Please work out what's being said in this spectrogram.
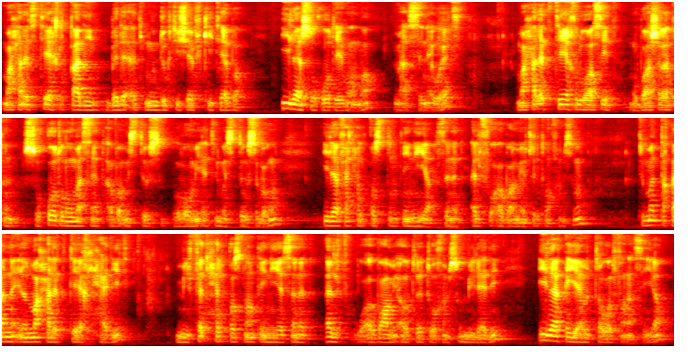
مرحلة التاريخ القديم بدأت منذ اكتشاف الكتابة إلى سقوط روما مع السنوات. مرحلة التاريخ الوسيط مباشرة سقوط روما سنة 476 إلى فتح القسطنطينية سنة 1453 ثم انتقلنا إلى مرحلة التاريخ الحديث. من فتح القسطنطينية سنة 1453 ميلادي إلى قيام الثورة الفرنسية.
